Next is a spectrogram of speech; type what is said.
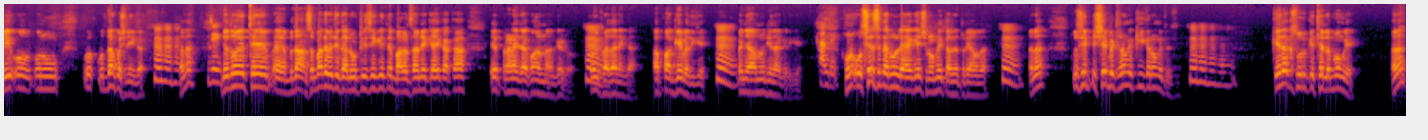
ਵੀ ਉਹ ਉਹਨੂੰ ਉਦਾਂ ਕੁਝ ਨਹੀਂਗਾ ਹਨਾ? ਜਦੋਂ ਇੱਥੇ ਵਿਧਾਨ ਸਭਾ ਦੇ ਵਿੱਚ ਗੱਲ ਉੱਠੀ ਸੀਗੀ ਤੇ ਬਾਦਲ ਸਾਹਿਬ ਨੇ ਕਿਹਾ "ਇਹ ਕਾਕਾ ਇਹ ਪੁਰਾਣੇ ਜ਼ਖਮਾਂ ਨੂੰ ਨਾ ਘੇੜੋ ਕੋਈ ਫਾਇਦਾ ਨਹੀਂਗਾ ਆਪਾਂ ਅੱਗੇ ਵਧੀਏ। ਪੰਜਾਬ ਨੂੰ ਜਿੰਦਾ ਕਰੀਏ। ਹਾਂਜੀ। ਹੁਣ ਉਸੇ ਸਕਰ ਨੂੰ ਲੈ ਕੇ ਸ਼੍ਰੋਮਣੀ ਅਕਾਲੀ ਦਲ ਤੁਰਿਆ ਆਉਂਦਾ। ਹੂੰ। ਹਨਾ? ਤੁਸੀਂ ਪਿੱਛੇ ਬਿਠ ਰਹੋਗੇ ਕੀ ਕਰੋਗੇ ਤੁਸੀਂ? ਹੂੰ ਹੂੰ ਹੂੰ ਹੂੰ। ਕਿਹਦਾ ਕਸੂਰ ਕਿੱਥੇ ਲੱਭੋਗੇ? ਹਨਾ?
